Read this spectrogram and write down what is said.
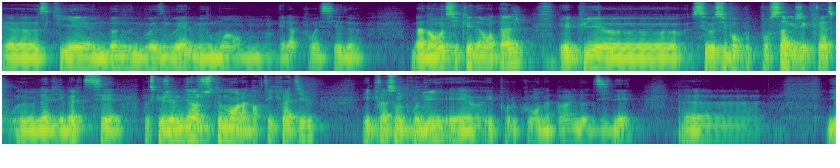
ce qui est une bonne ou une mauvaise nouvelle, mais au moins on est là pour essayer de, bah, d'en recycler davantage. Et puis, c'est aussi pour, ça que j'ai créé la Vie Belt, c'est parce que j'aime bien justement la partie créative et création de produits. Et, pour le coup, on a pas mal d'autres idées. Il n'y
